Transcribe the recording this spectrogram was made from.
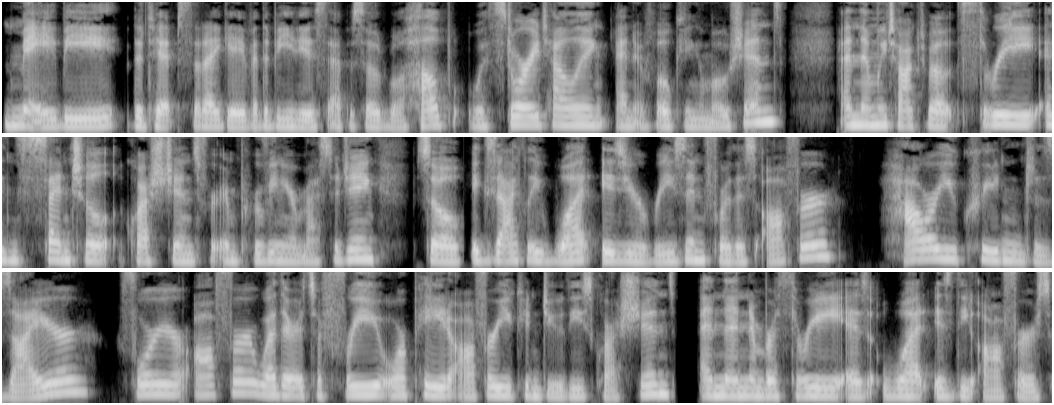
maybe the tips that I gave at the beginning of this episode will help with storytelling and evoking emotions. And then we talked about three essential questions for improving your messaging. So exactly what is your reason for this offer? How are you creating desire for your offer? Whether it's a free or paid offer, you can do these questions. And then number three is what is the offer's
